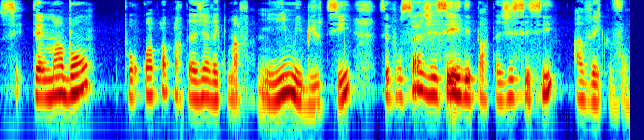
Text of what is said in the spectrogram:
c'est tellement bon pourquoi pas partager avec ma famille, mes beauty. C'est pour ça que j'ai essayé de partager ceci avec vous.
